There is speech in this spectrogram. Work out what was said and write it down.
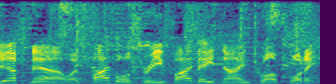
Jeff now at 503 589 1220.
